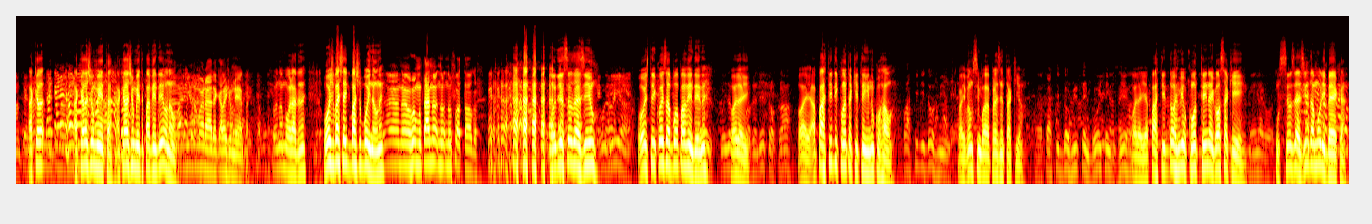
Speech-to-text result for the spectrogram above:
não tem Aquela, nada não. aquela jumenta, aquela jumenta é pra vender ou não? É minha namorada, aquela jumenta. Tua namorada, né? Hoje vai sair debaixo do boi não, né? Não, não, eu vou montar no, no, no fotógrafo. Bom dia, seu Zezinho. Hoje tem coisa boa pra vender, né? Olha aí. Olha, aí. a partir de quanto aqui tem no curral? A partir de 2 mil. Olha, aí, vamos embora apresentar aqui, ó. A partir de 2 mil tem boi, tem bezerro, Olha aí, a partir de 2 mil conto tem negócio aqui. tem negócio. O seu Zezinho da Muribeca.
